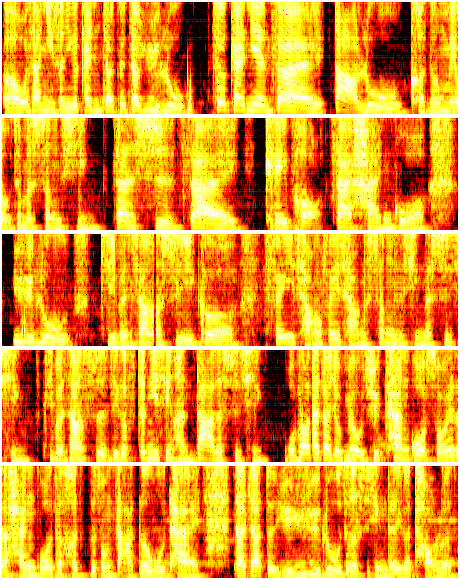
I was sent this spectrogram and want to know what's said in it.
呃，我想引申一个概念叫叫叫预录，这个概念在大陆可能没有这么盛行，但是在 K-pop 在韩国预录基本上是一个非常非常盛行的事情，基本上是这个争议性很大的事情。我不知道大家有没有去看过所谓的韩国的和各种打歌舞台，大家对于预录这个事情的一个讨论。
